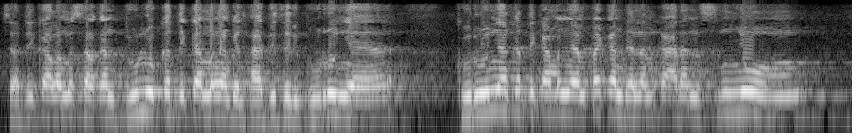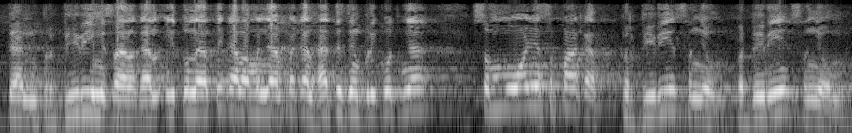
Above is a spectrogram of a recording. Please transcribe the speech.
Jadi kalau misalkan dulu ketika mengambil hadis dari gurunya, gurunya ketika menyampaikan dalam keadaan senyum dan berdiri misalkan, itu nanti kalau menyampaikan hadis yang berikutnya semuanya sepakat, berdiri senyum, berdiri senyum.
